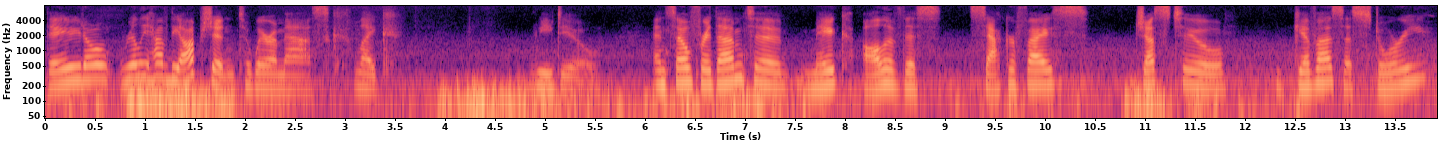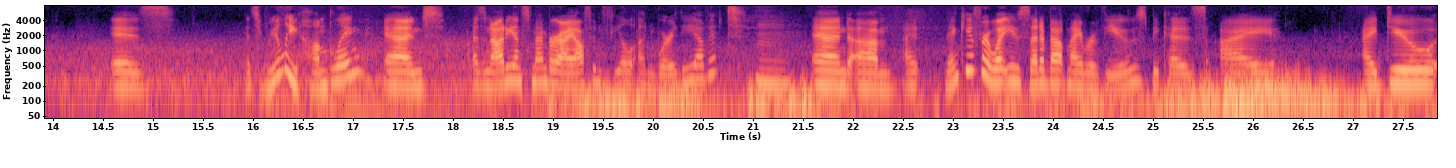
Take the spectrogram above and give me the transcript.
they don't really have the option to wear a mask like we do. And so for them to make all of this sacrifice just to give us a story is it's really humbling. And as an audience member i often feel unworthy of it. And um, i thank you for what you said about my reviews because i i do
